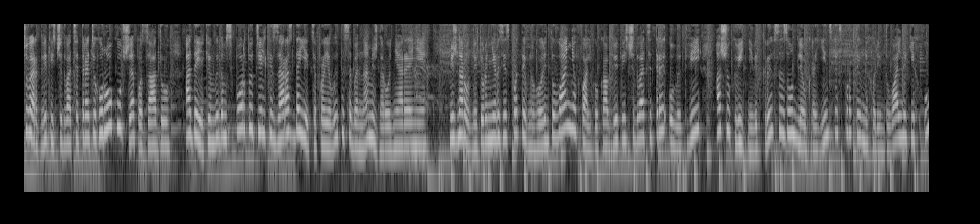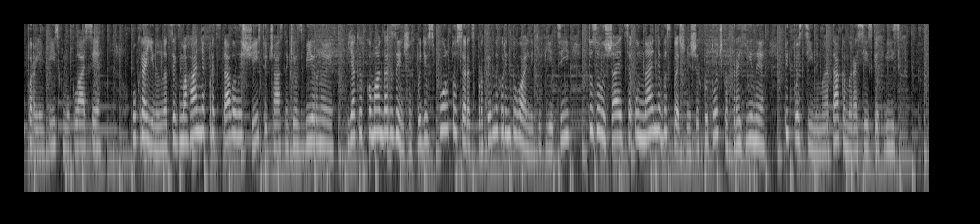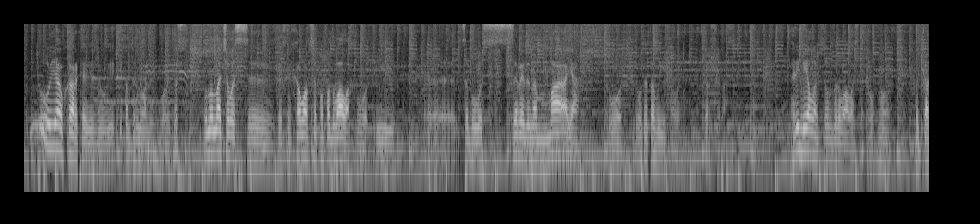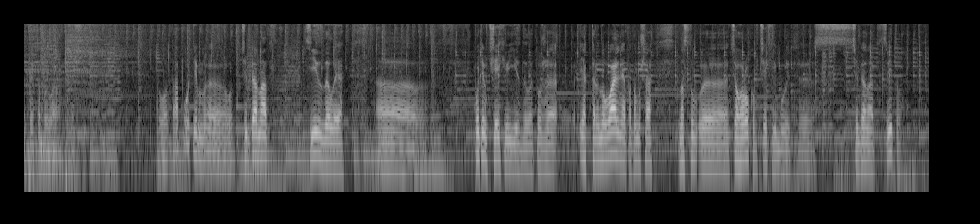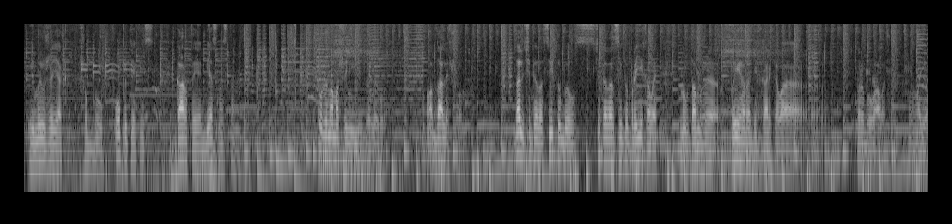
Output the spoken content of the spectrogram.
Чвер 2023 року вже позаду, а деяким видом спорту тільки зараз дається проявити себе на міжнародній арені. Міжнародний турнір зі спортивного орієнтування Фалько Кап 2023 у Литві аж у квітні відкрив сезон для українських спортивних орієнтувальників у паралімпійському класі. Україну на цих змаганнях представили шість учасників збірної. Як і в командах з інших видів спорту, серед спортивних орієнтувальників є ті, хто залишається у найнебезпечніших куточках країни під постійними атаками російських військ. Ну, я в Харкові живу, які там тренувальні збори. Тобто воно почалось, е, як ховався по підвалах. От, і е, це було середина мая. От, от це виїхали перший раз. Гремело, все взривалось вокруг, ну, хоч як-то це було защита. От, а потім е, от, чемпіонат з'їздили, е, потім в Чехію їздили, теж як тренувальне, тому що наступ, е, цього року в Чехії буде чемпіонат світу. І ми вже як, щоб був опит якийсь, карти, місцевість там. Теж на машині їздили. От. Ну, а далі що? Далі чемпіонат світу був. З чемпіонату світу приїхали, ну там вже в пригороді Харкова е, перебували, знайомі.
